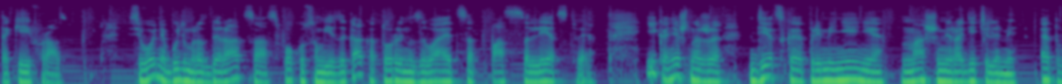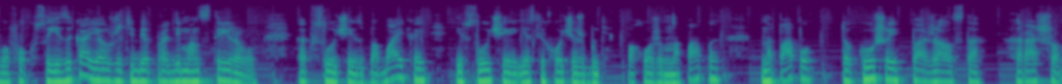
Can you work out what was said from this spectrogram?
такие фразы? Сегодня будем разбираться с фокусом языка, который называется последствия. И, конечно же, детское применение нашими родителями этого фокуса языка я уже тебе продемонстрировал, как в случае с бабайкой и в случае, если хочешь быть похожим на папы, на папу, то кушай, пожалуйста, хорошо.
